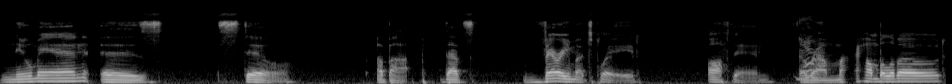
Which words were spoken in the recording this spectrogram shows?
New Man is still a bop. That's very much played often Yeah. around my humble abode.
